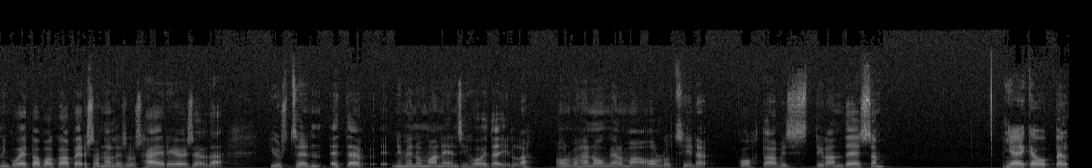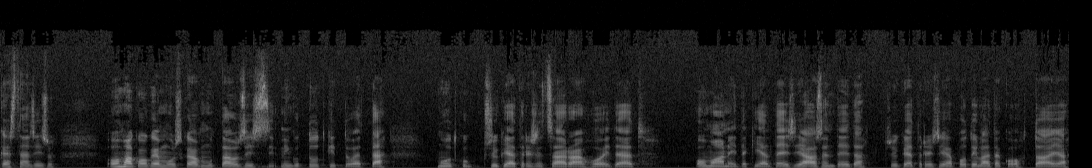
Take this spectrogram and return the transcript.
niin kuin epävakaa persoonallisuushäiriöiseltä just sen, että nimenomaan ensihoitajilla on vähän ongelmaa ollut siinä kohtaamistilanteessa. Ja eikä ole pelkästään siis oma kokemuskaan, mutta on siis niin kuin tutkittu, että muut kuin psykiatriset sairaanhoitajat omaa niitä kielteisiä asenteita psykiatrisia potilaita kohtaan, ja,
